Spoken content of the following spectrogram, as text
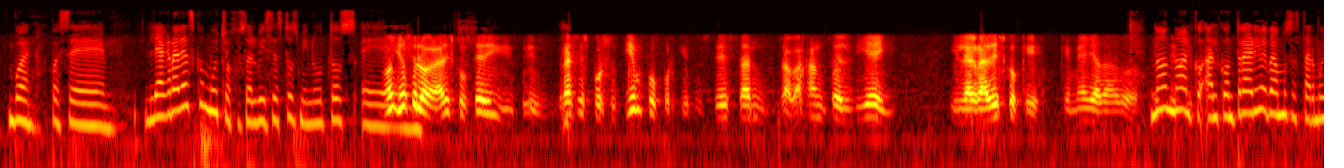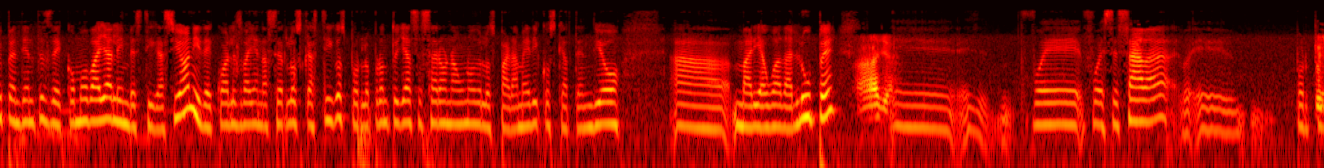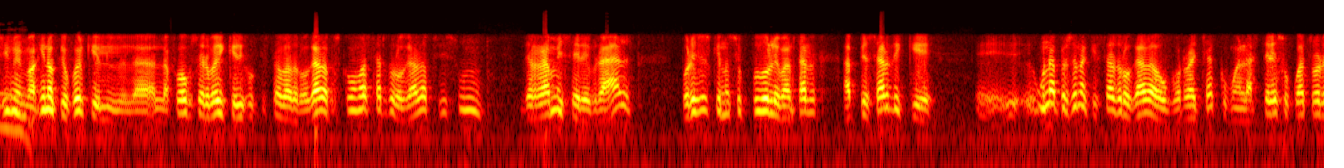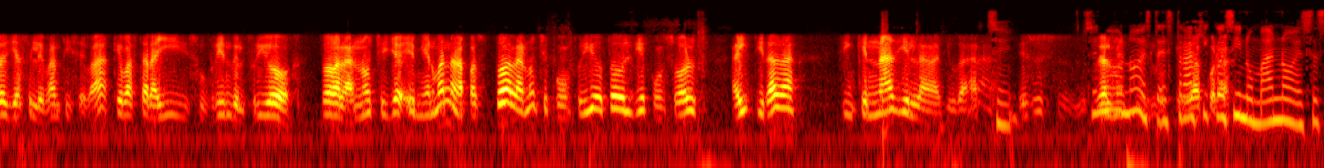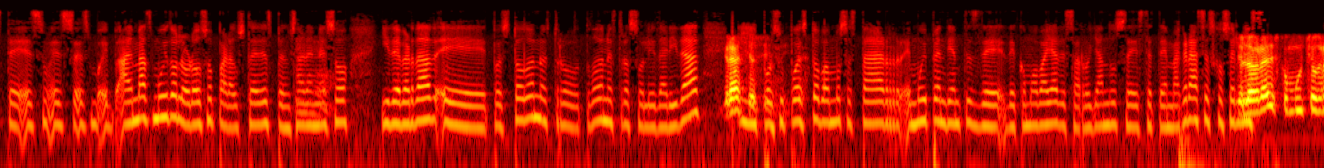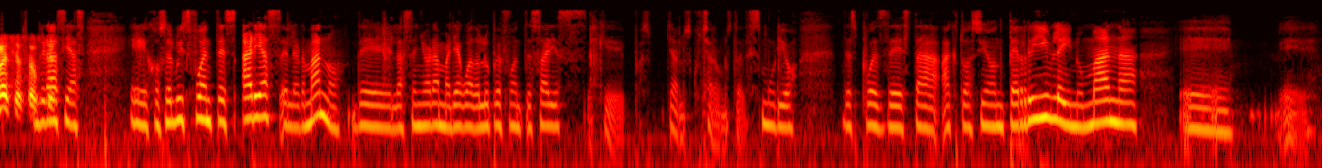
Bueno, pues eh, le agradezco mucho, José Luis, estos minutos. Eh... No, yo se lo agradezco a usted y gracias por su tiempo, porque pues, ustedes están trabajando todo el día y, le agradezco que, me haya dado. No, este no, al, al, contrario, y vamos a estar muy pendientes de cómo vaya la investigación y de cuáles vayan a ser los castigos. Por lo pronto ya cesaron a uno de los paramédicos que atendió a María Guadalupe. Ah, ya. Eh, fue, fue cesada. Eh, pues sí, me imagino que fue el que la, la fue a observar y que dijo que estaba drogada. Pues ¿cómo va a estar drogada? Pues es un derrame cerebral. Por eso es que no se pudo levantar, a pesar de que eh, una persona que está drogada o borracha, como a las tres o cuatro horas ya se levanta y se va, que va a estar ahí sufriendo el frío toda la noche. Ya, eh, mi hermana la pasó toda la noche con frío, todo el día con sol, ahí tirada sin que nadie la ayudara. Eso es no, no, este, es trágico, es inhumano, es este, es, es, además muy doloroso para ustedes pensar en eso y de verdad, eh, pues todo nuestro, toda nuestra solidaridad. Gracias. Y por supuesto vamos a estar eh, muy pendientes de, cómo vaya desarrollándose este tema. Gracias, José Luis. Te lo agradezco mucho, gracias a usted. Gracias, eh, José Luis Fuentes Arias, el hermano de la señora María Guadalupe Fuentes Arias, que pues ya lo escucharon ustedes, murió después de esta actuación terrible, inhumana. Eh, eh,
